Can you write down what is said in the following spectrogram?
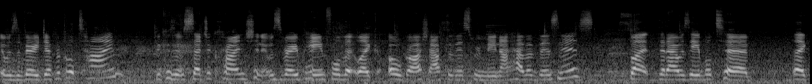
it was a very difficult time because it was such a crunch and it was very painful that like oh gosh after this we may not have a business, but that I was able to like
